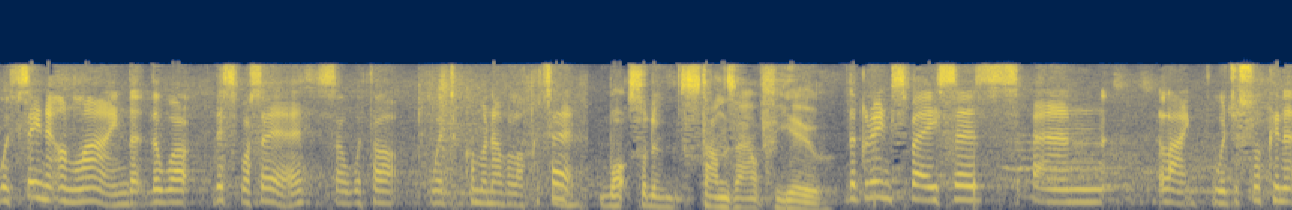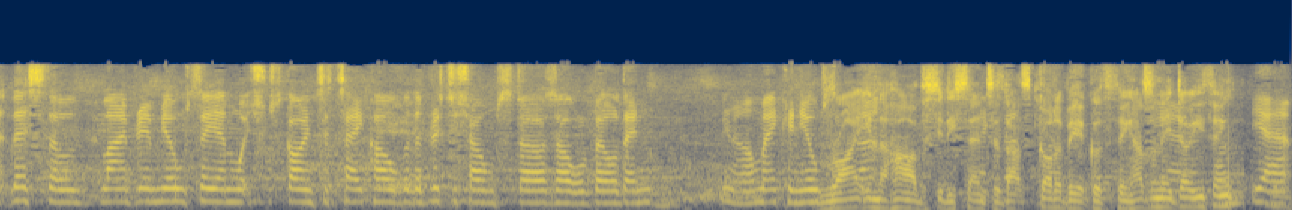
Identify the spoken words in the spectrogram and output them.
We've seen it online that there were this was here, so we thought we'd come and have a look at it. Mm. What sort of stands out for you? The green spaces and like we're just looking at this, the library and museum, which is going to take over the British Home Store's old building you know, making use right in the heart of the city centre. Exactly. That's got to be a good thing, hasn't yeah. it? Don't you think? Yeah,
